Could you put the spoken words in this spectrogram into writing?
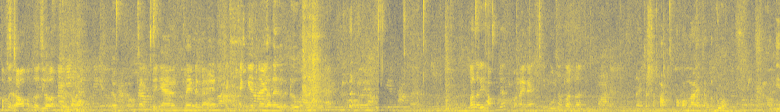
Không sợ chó không sợ gì luôn. Sợ chó đâu chó. Đấy, về nhà về được cái thành thanh niên ra đây đây rồi lại đơ bao giờ đi học không biết? Bọn này này thì cú trong tuần rồi này chắc chắc học học online chắc vẫn thua thì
